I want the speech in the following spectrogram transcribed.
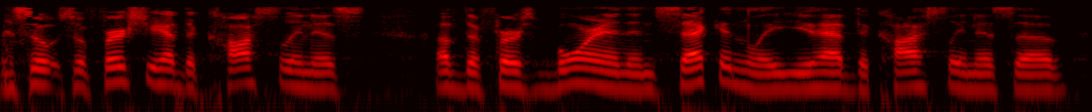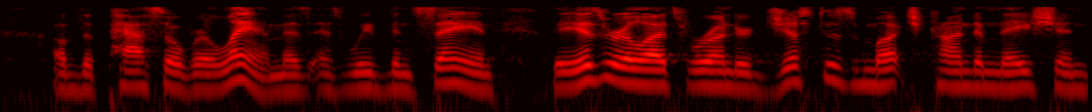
and so, so first you have the costliness of the firstborn, and then secondly, you have the costliness of of the Passover lamb. As, as we've been saying, the Israelites were under just as much condemnation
